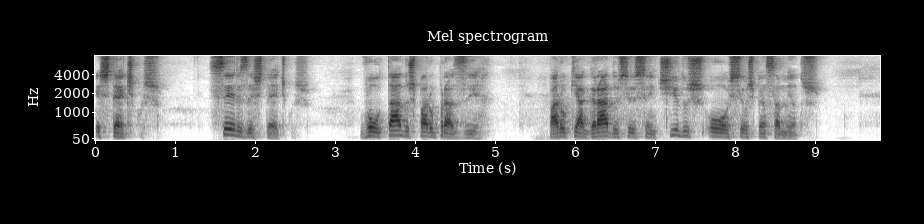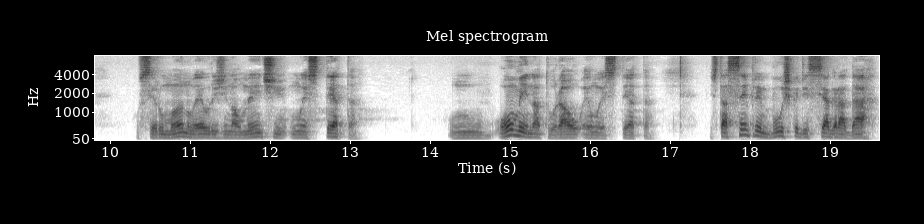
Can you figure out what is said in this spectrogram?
estéticos, seres estéticos, voltados para o prazer, para o que agrada os seus sentidos ou aos seus pensamentos. O ser humano é originalmente um esteta. Um homem natural é um esteta. Está sempre em busca de se agradar,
